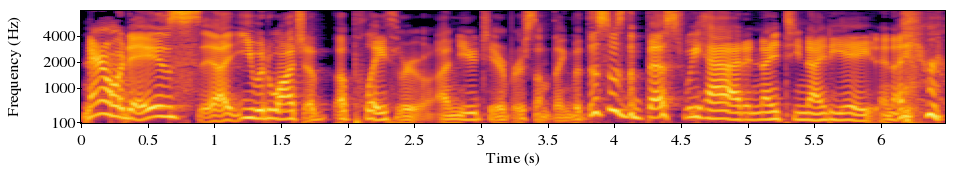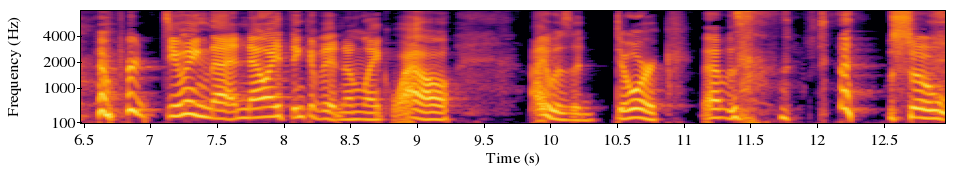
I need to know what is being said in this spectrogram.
nowadays uh, you would watch a, a, playthrough on YouTube or something. But this was the best we had in 1998, and I remember doing that. And now I think of it, and I'm like, wow, I was a dork. That was. so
